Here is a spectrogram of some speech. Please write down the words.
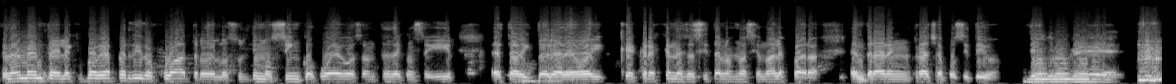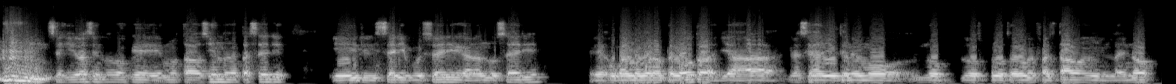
Finalmente, el equipo había perdido cuatro de los últimos cinco juegos antes de conseguir esta victoria de hoy. ¿Qué crees que necesitan los nacionales para entrar en racha positiva? Yo creo que seguir haciendo lo que hemos estado haciendo en esta serie ir serie por serie, ganando serie, eh, jugando buena pelota. Ya, gracias a Dios, tenemos los, los peloteros que faltaban en el line-up.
